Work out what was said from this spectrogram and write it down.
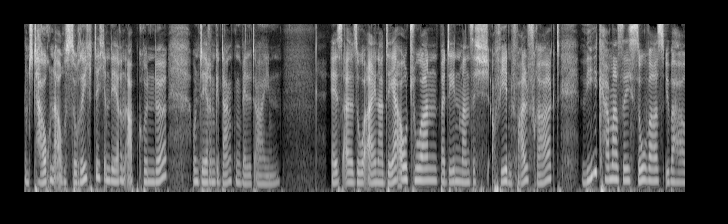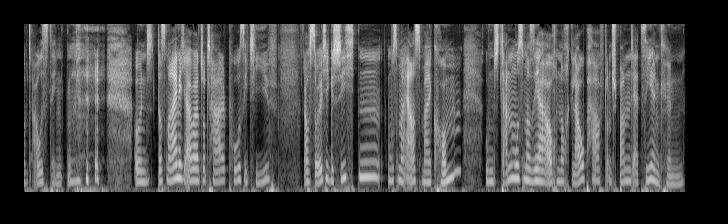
und tauchen auch so richtig in deren Abgründe und deren Gedankenwelt ein. Er ist also einer der Autoren, bei denen man sich auf jeden Fall fragt, wie kann man sich sowas überhaupt ausdenken? und das meine ich aber total positiv. Auf solche Geschichten muss man erstmal kommen und dann muss man sie ja auch noch glaubhaft und spannend erzählen können.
